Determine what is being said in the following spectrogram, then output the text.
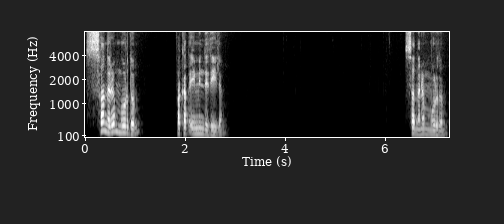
Sanırım vurdum. Fakat emin de değilim. Sanırım vurdum.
